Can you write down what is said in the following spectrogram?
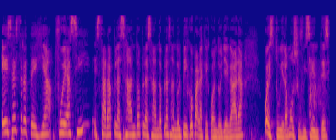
Esa estrategia fue así, estar aplazando, aplazando, aplazando el pico para que cuando llegara, pues tuviéramos suficientes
